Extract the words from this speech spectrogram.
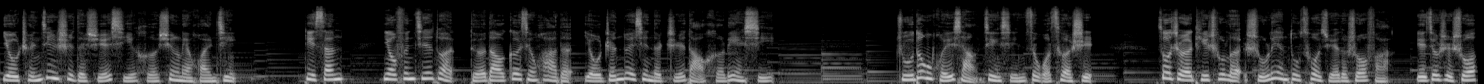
有沉浸式的学习和训练环境；第三，要分阶段得到个性化的、有针对性的指导和练习。主动回想进行自我测试。作者提出了熟练度错觉的说法，也就是说，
